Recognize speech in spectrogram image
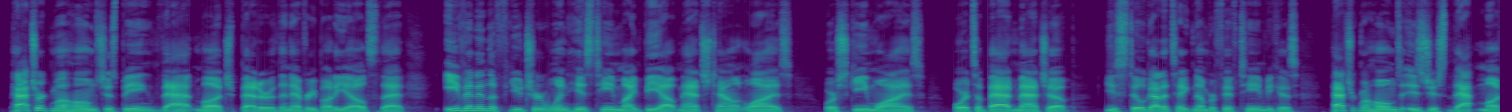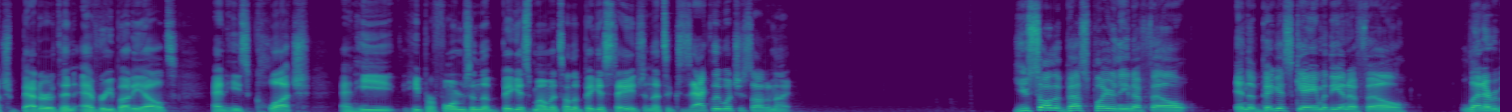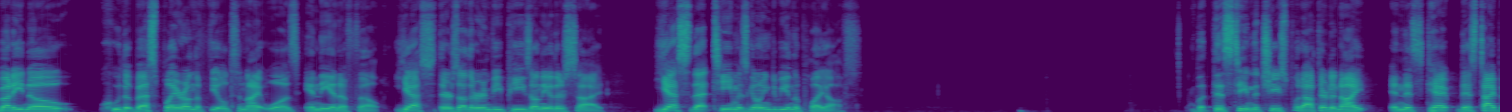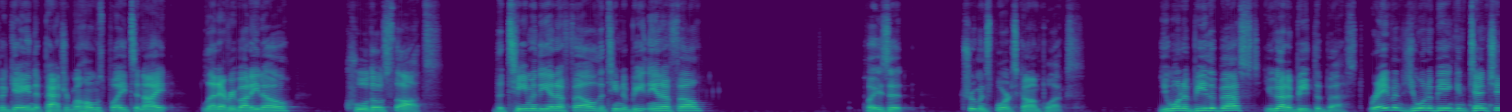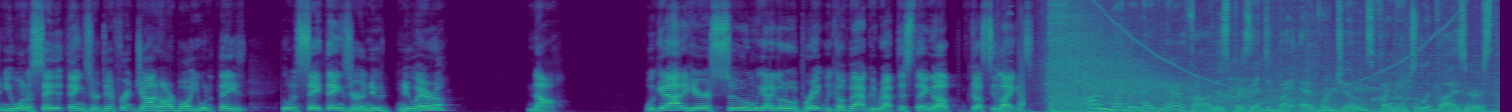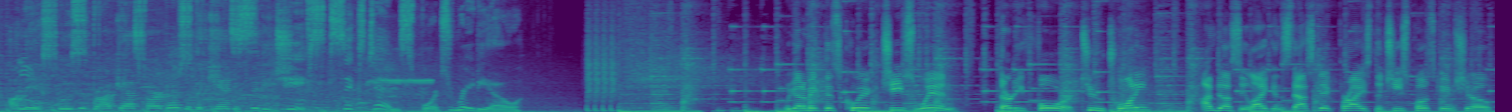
Patrick Mahomes just being that much better than everybody else that even in the future when his team might be outmatched talent wise or scheme wise or it's a bad matchup, you still got to take number 15 because Patrick Mahomes is just that much better than everybody else and he's clutch and he he performs in the biggest moments on the biggest stage and that's exactly what you saw tonight. You saw the best player in the NFL in the biggest game of the NFL. Let everybody know who the best player on the field tonight was in the NFL. Yes, there's other MVPs on the other side. Yes, that team is going to be in the playoffs. But this team the Chiefs put out there tonight, and this type, this type of game that Patrick Mahomes played tonight, let everybody know, cool those thoughts. The team of the NFL, the team to beat in the NFL, plays at Truman Sports Complex. You want to be the best, you got to beat the best. Ravens, you want to be in contention, you want to say that things are different. John Harbaugh, you want to th- you want to say things are a new new era? Nah. We'll get out of here soon. We got to go to a break. We come back, we wrap this thing up. Dusty Likens. Our Monday Night Marathon is presented by Edward Jones Financial Advisors on the exclusive broadcast partners of the Kansas City Chiefs, 610 Sports Radio. We got to make this quick. Chiefs win 34 to 20. I'm Dusty Likens. That's Nick Price, the Chiefs postgame show.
